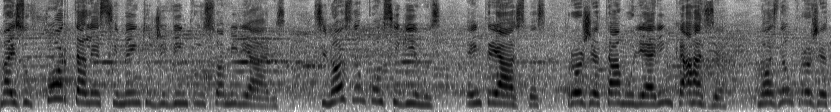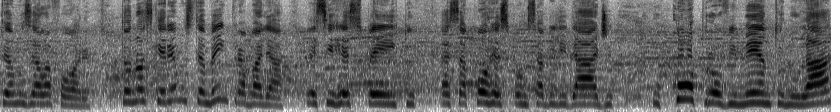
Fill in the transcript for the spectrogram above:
mas o fortalecimento de vínculos familiares. Se nós não conseguimos, entre aspas, projetar a mulher em casa, nós não projetamos ela fora. Então nós queremos também trabalhar esse respeito, essa corresponsabilidade, o coprovimento no lar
